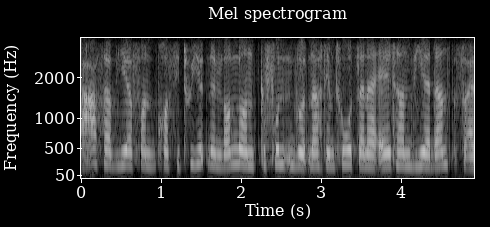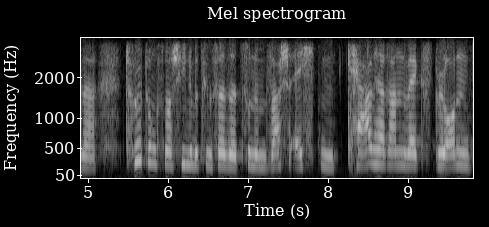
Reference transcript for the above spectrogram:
Arthur, wie er von Prostituierten in London gefunden wird nach dem Tod seiner Eltern, wie er dann zu einer Tötungsmaschine bzw. zu einem waschechten Kerl heranwächst, blond,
